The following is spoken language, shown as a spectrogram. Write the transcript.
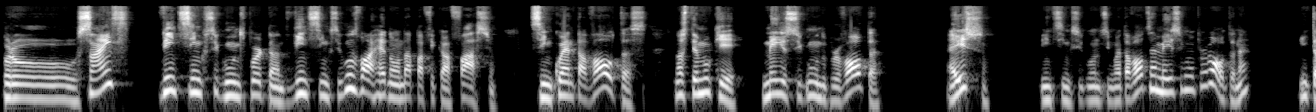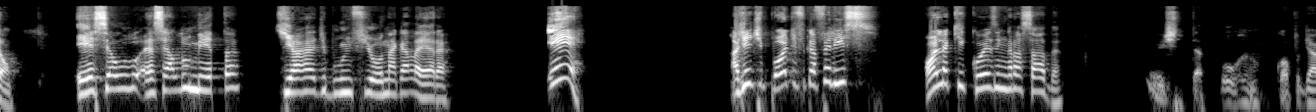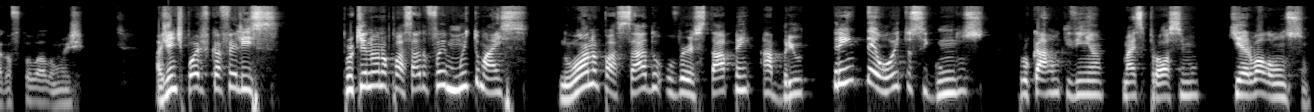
para o Sainz, 25 segundos, portanto, 25 segundos, vou arredondar para ficar fácil, 50 voltas, nós temos o quê? Meio segundo por volta? É isso? 25 segundos, 50 voltas é meio segundo por volta, né? Então, esse é o, essa é a luneta que a Red Bull enfiou na galera. E a gente pode ficar feliz. Olha que coisa engraçada. Eita porra, o copo de água ficou lá longe. A gente pode ficar feliz. Porque no ano passado foi muito mais. No ano passado, o Verstappen abriu 38 segundos para o carro que vinha mais próximo, que era o Alonso.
